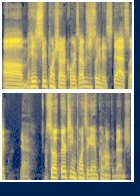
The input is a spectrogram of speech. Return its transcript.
Um, his three point shot, of course. I was just looking at his stats. Like, Yeah. So 13 points a game coming off the bench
